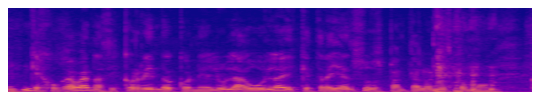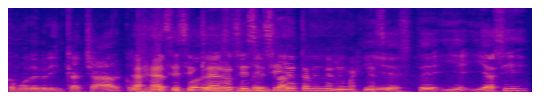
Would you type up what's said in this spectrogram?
Ujú. que jugaban así corriendo con el hula hula y que traían sus pantalones como, como de brincachar. Ajá, sí, sí, claro. Sí, sí, sí, yo también me lo imaginé Y así. este, y, y así,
